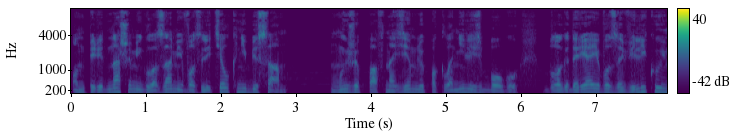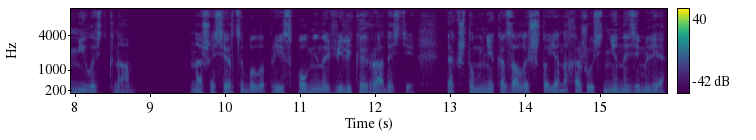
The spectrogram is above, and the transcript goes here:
он перед нашими глазами возлетел к небесам. Мы же, пав на землю, поклонились Богу, благодаря Его за великую милость к нам. Наше сердце было преисполнено великой радости, так что мне казалось, что я нахожусь не на земле,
